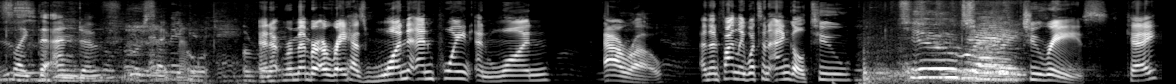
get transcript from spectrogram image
It's like the end of your segment. And uh, remember, a ray has one endpoint and one arrow. And then finally, what's an angle? Two, Two rays. two rays, okay?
